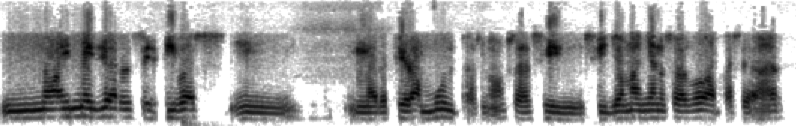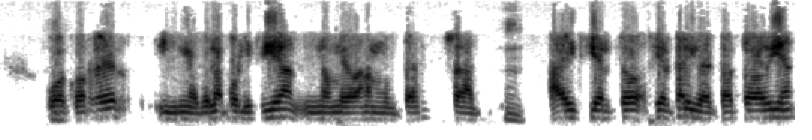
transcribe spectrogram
no hay medidas restrictivas, mm, me refiero a multas, ¿no? O sea, si, si yo mañana salgo a pasear o a correr y me ve la policía, no me van a multar. O sea, mm. hay cierto cierta libertad todavía,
